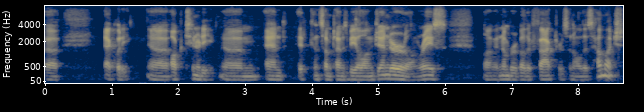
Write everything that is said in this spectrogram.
uh, equity, uh, opportunity. Um, and it can sometimes be along gender, along race, along a number of other factors and all this. How much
